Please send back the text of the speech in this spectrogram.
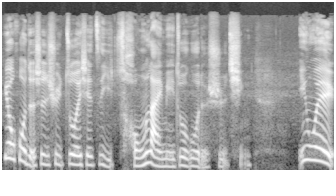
又或者是去做一些自己从来没做过的事情。因为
